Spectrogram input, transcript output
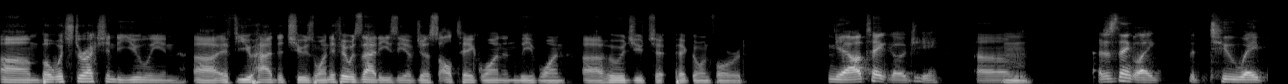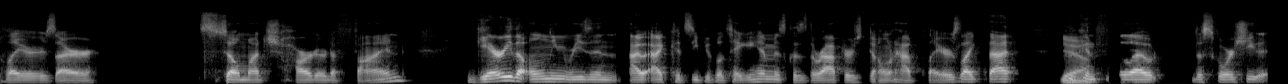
Um, but which direction do you lean uh, if you had to choose one? If it was that easy of just I'll take one and leave one, uh, who would you ch- pick going forward? Yeah, I'll take OG. Um, mm. I just think like the two way players are so much harder to find. Gary, the only reason I, I could see people taking him is because the Raptors don't have players like that yeah. who can fill out the score sheet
